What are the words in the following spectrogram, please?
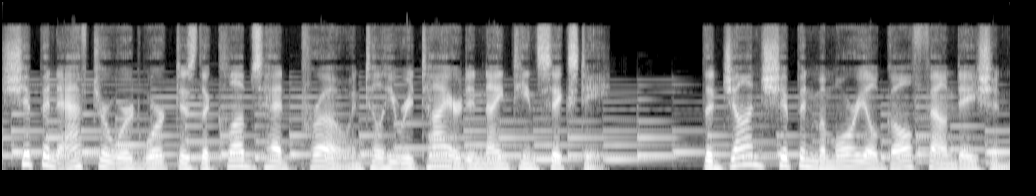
Shippen afterward worked as the club's head pro until he retired in 1960. The John Shippen Memorial Golf Foundation,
